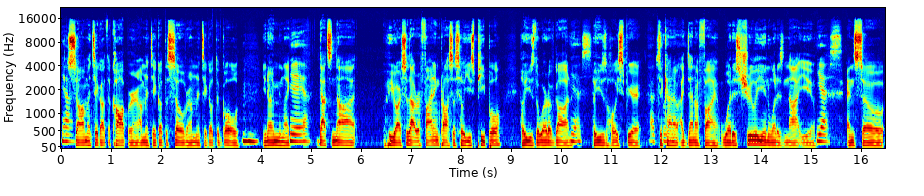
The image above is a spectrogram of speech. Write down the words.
Yeah. So i'm gonna take out the copper i'm gonna take out the silver i'm gonna take out the gold. You know what i mean? Like yeah yeah that's not who you are. So that refining process, he'll use people, he'll use the word of God, Yes. he'll use the Holy Spirit to kind of identify what is truly you and what is not you. yes. And so,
